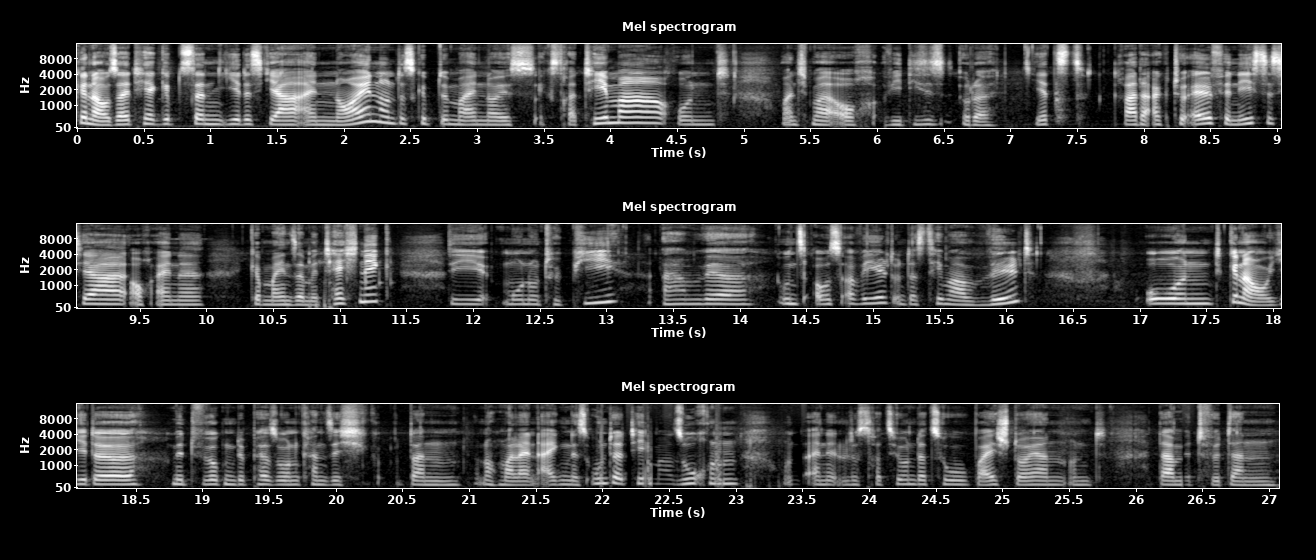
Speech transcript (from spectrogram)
genau, seither gibt es dann jedes Jahr einen neuen und es gibt immer ein neues extra Thema und manchmal auch wie dieses oder jetzt gerade aktuell für nächstes Jahr auch eine gemeinsame Technik. Die Monotypie haben wir uns auserwählt und das Thema Wild. Und genau, jede mitwirkende Person kann sich dann nochmal ein eigenes Unterthema suchen und eine Illustration dazu beisteuern und damit wird dann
